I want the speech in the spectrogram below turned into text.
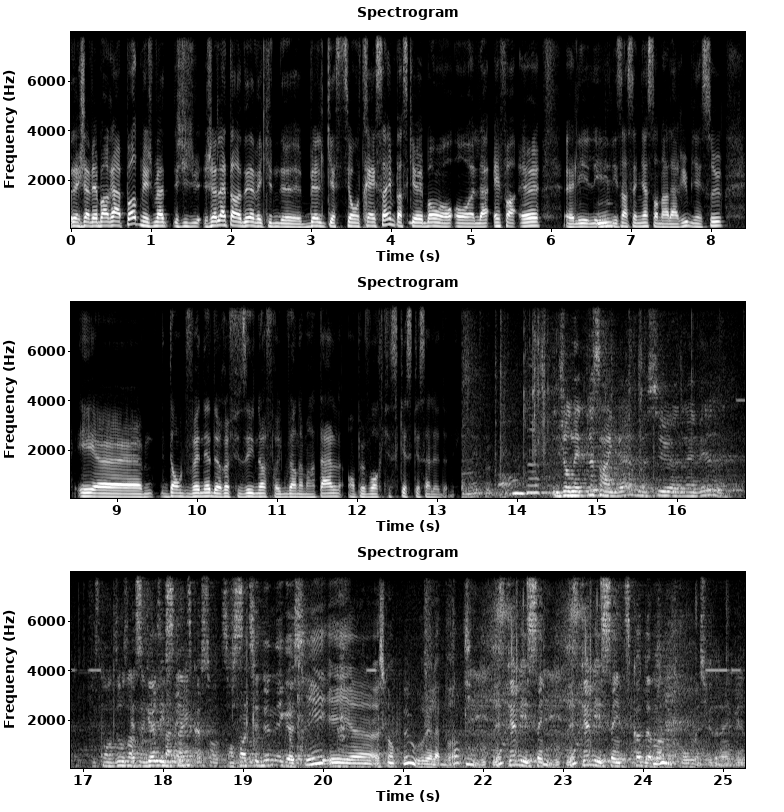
Euh, J'avais barré la porte, mais je, m'att- je, je l'attendais avec une euh, belle question très simple parce que, bon, on- on- la FAE, euh, les, les- les enseignants sont dans la rue, bien sûr, et euh, donc venaient de refuser une offre gouvernementale. On peut voir qu'est-ce que ça l'a donné. Une journée de plus en grève, M. Drainville. C'est ce qu'on dit aux Est-ce que les matin. syndicats sont On difficiles? continue de négocier et euh, est-ce qu'on peut ouvrir la porte, s'il vous plaît? Est-ce que, les syn- est-ce que les syndicats demandent trop, M. Drainville?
